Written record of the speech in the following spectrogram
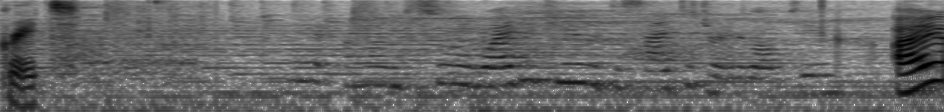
great. Um, so why did you decide to join the golf team? I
